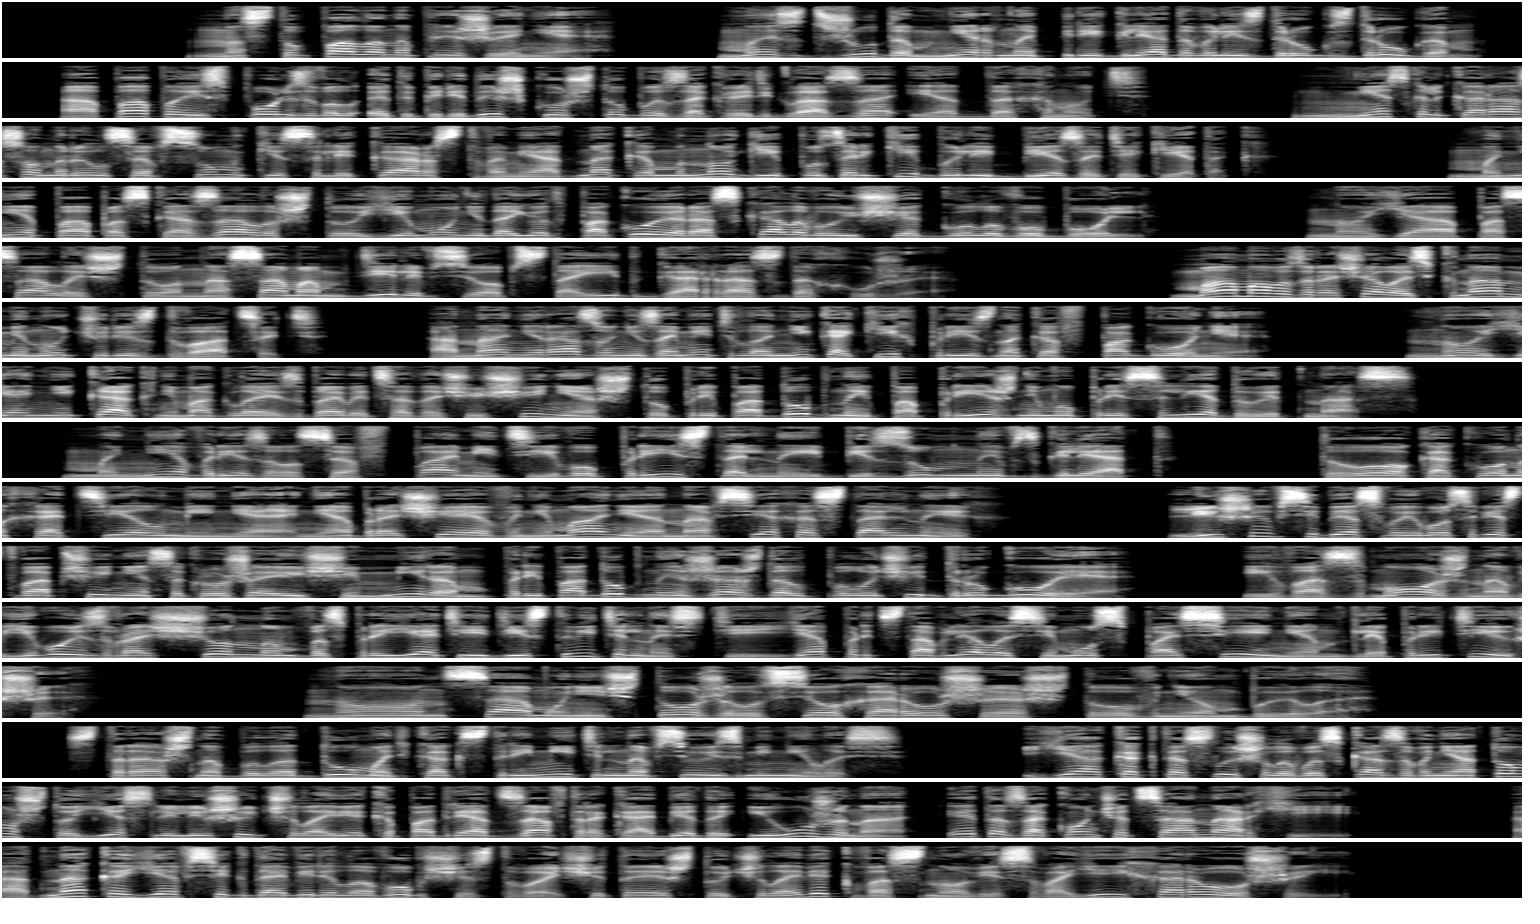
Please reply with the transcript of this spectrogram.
Наступало напряжение. Мы с Джудом нервно переглядывались друг с другом, а папа использовал эту передышку, чтобы закрыть глаза и отдохнуть. Несколько раз он рылся в сумке с лекарствами, однако многие пузырьки были без этикеток. Мне папа сказал, что ему не дает покоя раскалывающая голову боль. Но я опасалась, что на самом деле все обстоит гораздо хуже. Мама возвращалась к нам минут через двадцать. Она ни разу не заметила никаких признаков погони. Но я никак не могла избавиться от ощущения, что преподобный по-прежнему преследует нас. Мне врезался в память его пристальный, безумный взгляд. То, как он хотел меня, не обращая внимания на всех остальных. Лишив себя своего средства общения с окружающим миром, преподобный жаждал получить другое. И, возможно, в его извращенном восприятии действительности я представлялась ему спасением для притихших. Но он сам уничтожил все хорошее, что в нем было. Страшно было думать, как стремительно все изменилось. Я как-то слышала высказывание о том, что если лишить человека подряд завтрака, обеда и ужина, это закончится анархией. Однако я всегда верила в общество, считая, что человек в основе своей хороший.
